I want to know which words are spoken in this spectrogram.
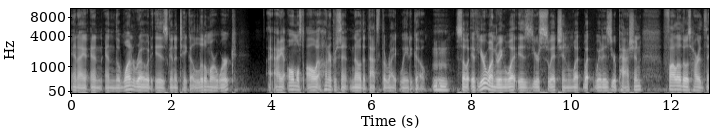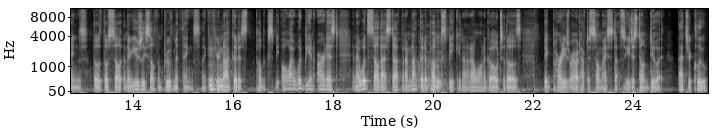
and I and and the one road is going to take a little more work. I, I almost all 100% know that that's the right way to go. Mm-hmm. So if you're wondering what is your switch and what, what, what is your passion, follow those hard things. Those, those self, and they're usually self improvement things. Like if you're not good at public speaking, oh, I would be an artist and I would sell that stuff, but I'm not good at public speaking and I don't want to go to those big parties where I would have to sell my stuff. So you just don't do it. That's your clue.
